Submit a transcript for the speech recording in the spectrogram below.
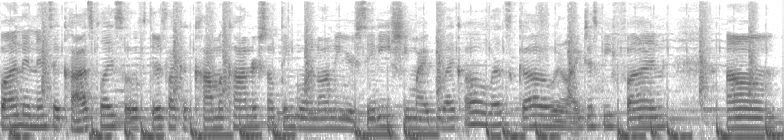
fun and into cosplay. So if there's like a Comic Con or something going on in your city, she might be like, "Oh, let's go," and like just be fun. Um,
